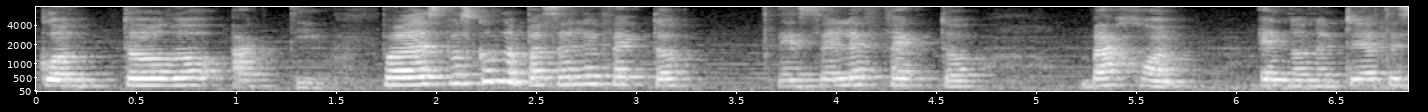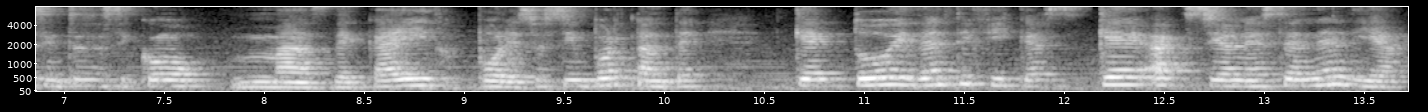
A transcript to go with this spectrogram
con todo activo. Pero después cuando pasa el efecto, es el efecto bajón en donde tú ya te sientes así como más decaído. Por eso es importante que tú identifiques qué acciones en el día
